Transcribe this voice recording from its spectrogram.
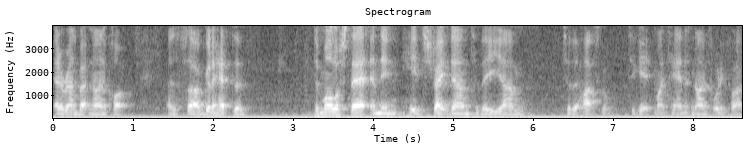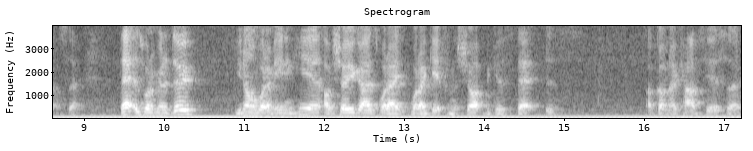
at around about nine o'clock. And so I'm going to have to demolish that and then head straight down to the um, to the high school to get my tan at 9:45. So that is what I'm going to do. You know what I'm eating here. I'll show you guys what I what I get from the shop because that is I've got no carbs here. So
